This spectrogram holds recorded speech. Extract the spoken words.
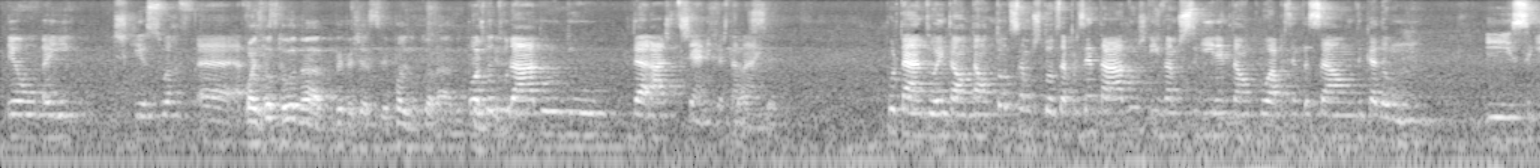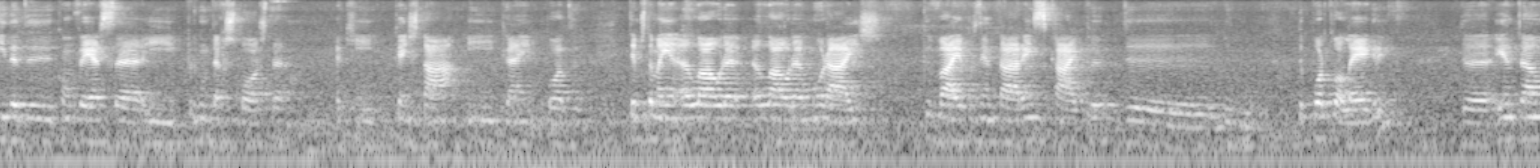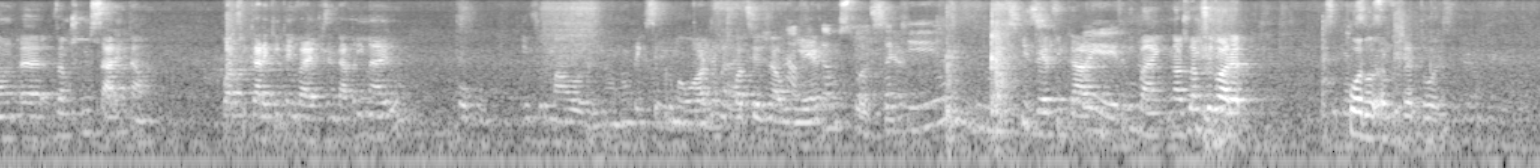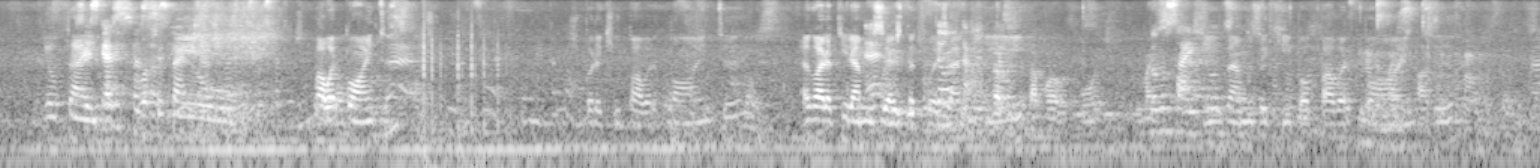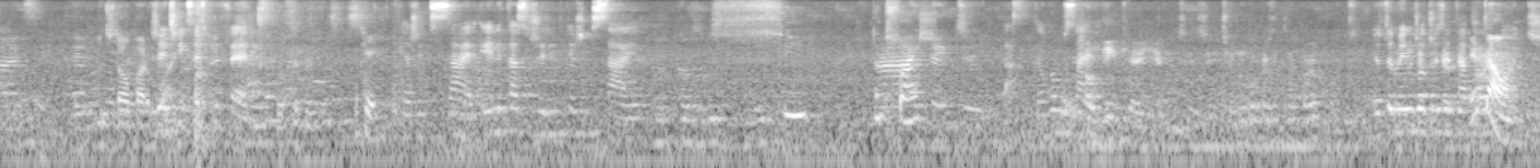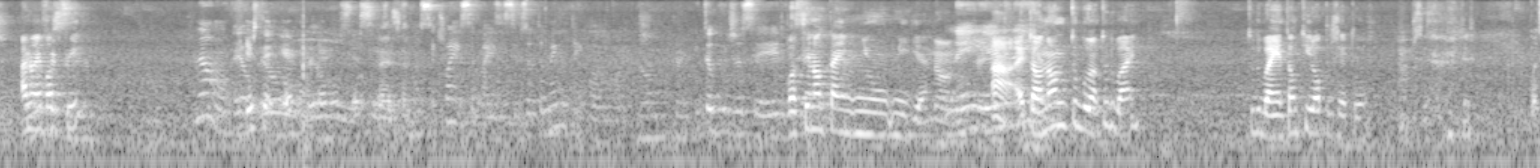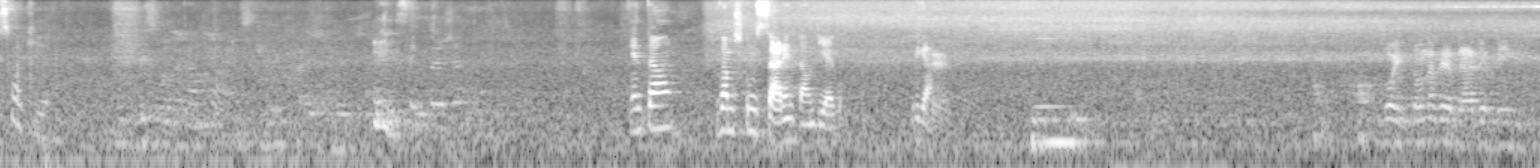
eu aí esqueço a, a, Pós-doutor na PPGC, pós-doutorado. Pós-doutorado da artes cênicas também. Portanto, então, então todos somos todos apresentados e vamos seguir então com a apresentação de cada um e seguida de conversa e pergunta-resposta aqui quem está e quem pode. Temos também a Laura, a Laura Moraes que vai apresentar em Skype de, de, Porto Alegre de, então, uh, vamos começar então. Pode ficar aqui quem vai apresentar primeiro, um pouco informal, não, não tem que ser por uma ordem, mas pode ser já o Diego. Ficamos todos aqui. Se quiser ficar, tudo bem. Nós vamos agora pôr o projetor. Eu tenho, você tem o PowerPoint. Vamos pôr aqui o PowerPoint. Agora tiramos é, esta coisa então, aqui. Tá. Vamos sair E vamos aqui para o PowerPoint. Onde está o PowerPoint? Gente, o que vocês preferem? O quê? Que a gente saia? Ele está sugerindo que a gente saia. Sim. Tanto faz. Tá, então vamos sair. Alguém quer ir antes, gente? Eu não vou apresentar PowerPoint. Eu também não vou apresentar Então, PowerPoint. ah, não é você? Não, eu, Este eu, é- eu, eu, é- eu, uma sequência, mas assim, eu também não tenho PowerPoint. Então podia ser ele. Você não tem nenhum mídia? Não, Nem ele. Ah, então não, tudo, tudo bem. Tudo bem, então tira o projetor. Não precisa. Põe só aqui. ó. Então, vamos começar então, Diego. Obrigado. Bom, então, na verdade, eu vim...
